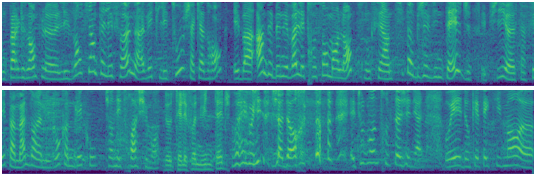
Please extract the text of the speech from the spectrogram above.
Donc, par exemple, euh, les anciens téléphones avec les touches à cadran, et ben, un des bénévoles les transforme en lampe. Donc, c'est un petit objet vintage, et puis euh, ça fait pas mal dans la maison comme déco. J'en ai trois chez moi. De téléphone vintage. Oui, oui, j'adore. Et tout le monde trouve ça génial. Oui, donc effectivement, euh,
